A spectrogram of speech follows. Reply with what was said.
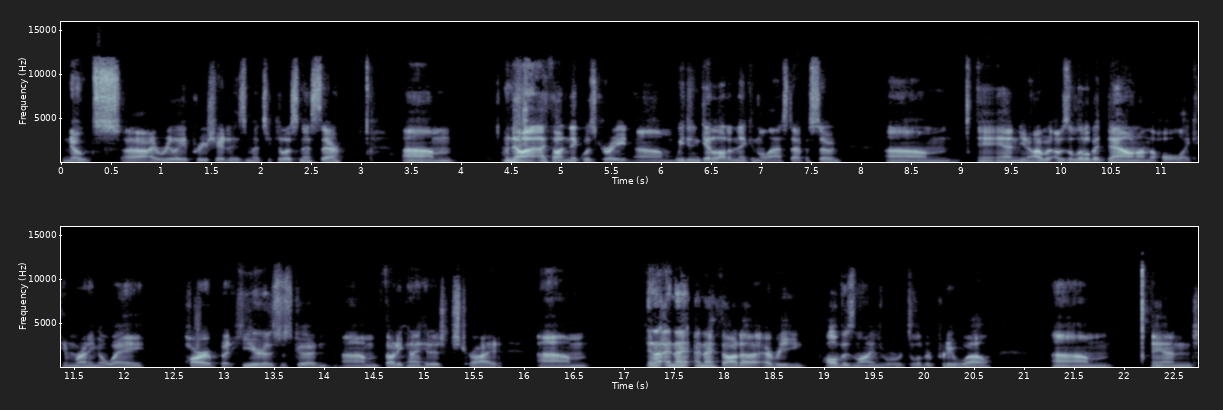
notes. Uh, I really appreciated his meticulousness there. Um, no, I, I, thought Nick was great. Um, we didn't get a lot of Nick in the last episode, um, and you know I, w- I was a little bit down on the whole like him running away part, but here this is good. Um, thought he kind of hit his stride, um, and I, and I and I thought uh, every all of his lines were, were delivered pretty well, um, and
